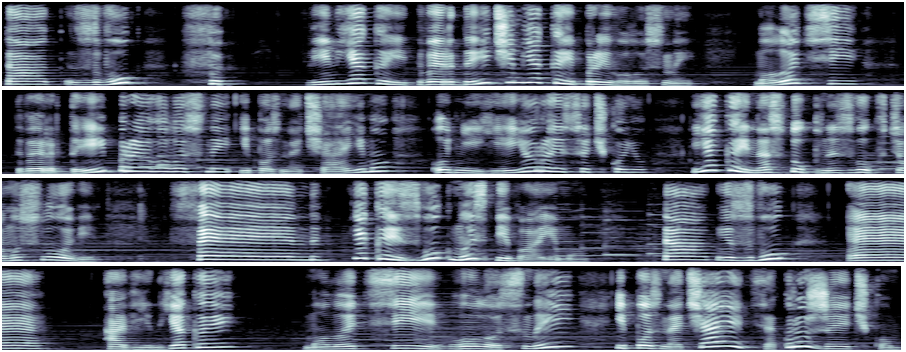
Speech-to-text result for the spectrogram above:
Так, звук Ф. Він який? Твердий чи м'який приголосний? Молодці. твердий приголосний і позначаємо однією рисочкою. Який наступний звук в цьому слові? Фен. Який звук ми співаємо? Так, звук е. А він який? Молодці, голосний і позначається кружечком.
